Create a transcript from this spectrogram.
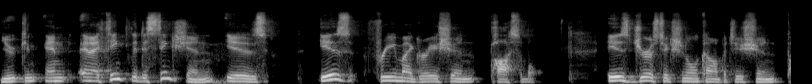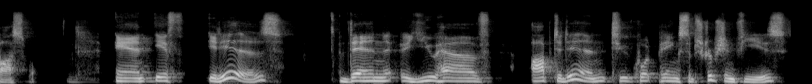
you can and and i think the distinction is is free migration possible is jurisdictional competition possible and if it is then you have opted in to quote paying subscription fees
